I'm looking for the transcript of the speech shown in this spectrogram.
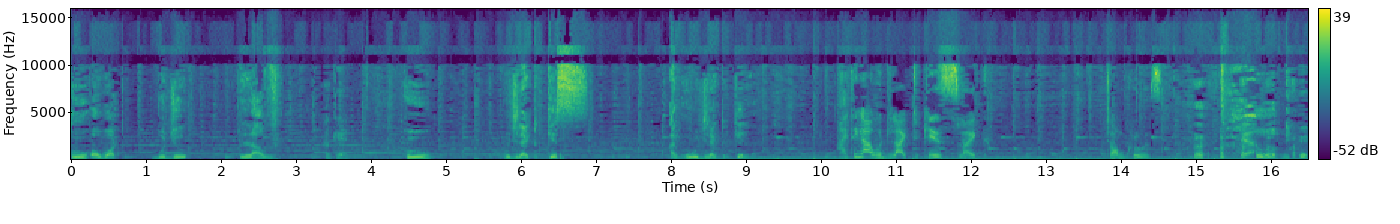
Who or what would you love? okay. Who would you like to kiss? And who would you like to kill? I think I would like to kiss like Tom Cruise. yeah. Okay.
